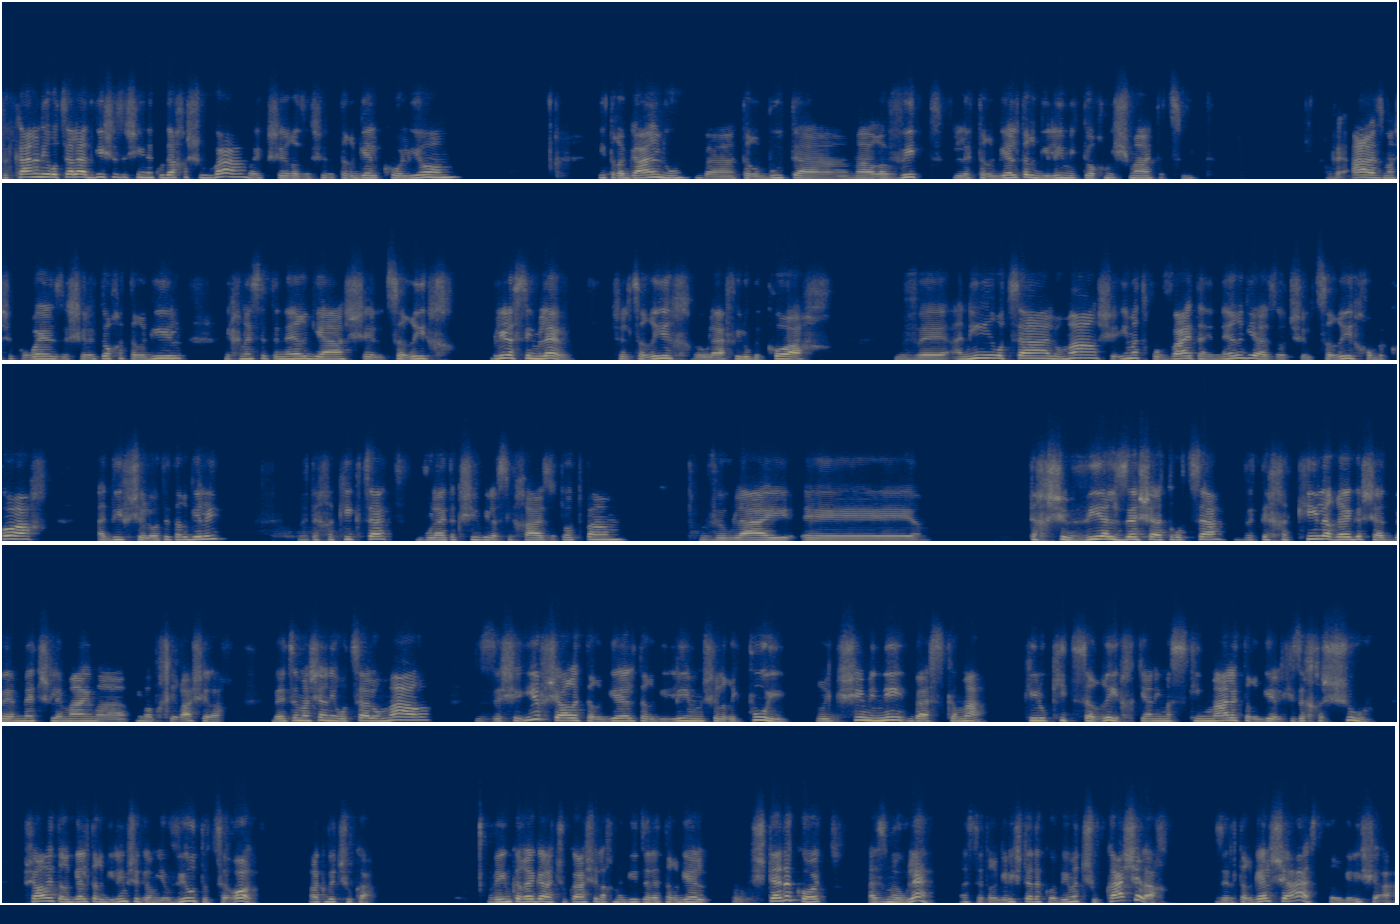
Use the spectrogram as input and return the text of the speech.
וכאן אני רוצה להדגיש איזושהי נקודה חשובה בהקשר הזה של לתרגל כל יום, התרגלנו בתרבות המערבית לתרגל תרגילים מתוך משמעת עצמית. ואז מה שקורה זה שלתוך התרגיל נכנסת אנרגיה של צריך, בלי לשים לב, של צריך ואולי אפילו בכוח. ואני רוצה לומר שאם את חווה את האנרגיה הזאת של צריך או בכוח, עדיף שלא תתרגלי ותחכי קצת, ואולי תקשיבי לשיחה הזאת עוד פעם, ואולי אה, תחשבי על זה שאת רוצה ותחכי לרגע שאת באמת שלמה עם, ה, עם הבחירה שלך. בעצם מה שאני רוצה לומר זה שאי אפשר לתרגל תרגילים של ריפוי רגשי מיני בהסכמה, כאילו כי צריך, כי אני מסכימה לתרגל, כי זה חשוב. אפשר לתרגל תרגילים שגם יביאו תוצאות, רק בתשוקה. ואם כרגע התשוקה שלך, נגיד, זה לתרגל שתי דקות, אז מעולה, אז תתרגלי שתי דקות, ואם התשוקה שלך זה לתרגל שעה, אז תתרגלי שעה.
